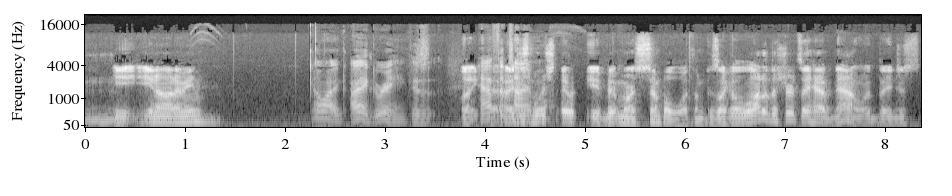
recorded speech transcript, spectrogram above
Mm-hmm. Y- you know what I mean? Oh, I, I agree. Because Like Half the uh, I just wish they would be a bit more simple with them because like a lot of the shirts they have now, they just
